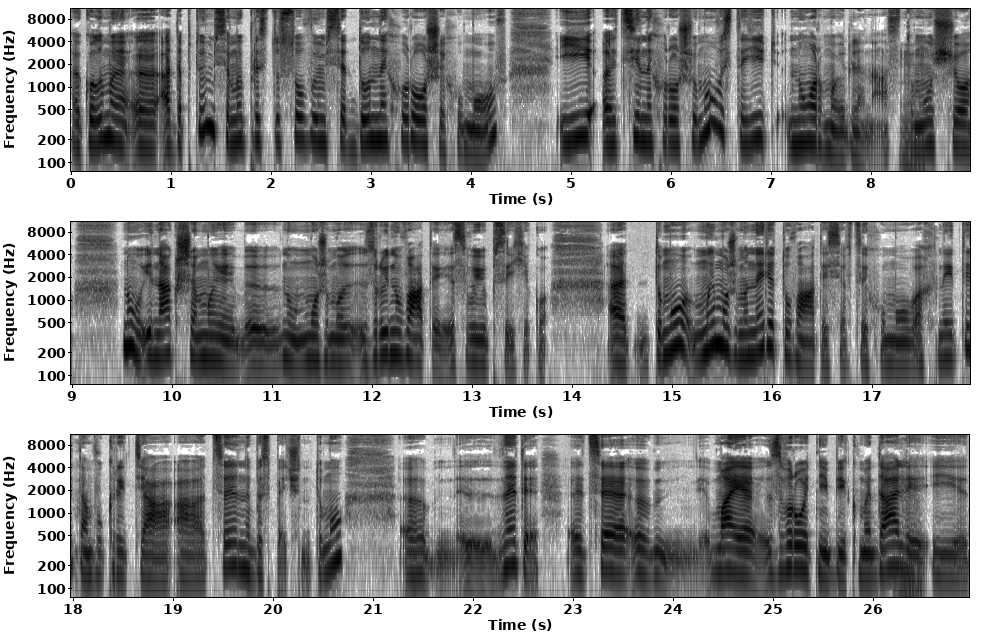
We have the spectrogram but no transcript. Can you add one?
Е, Коли ми е, адаптуємося, ми пристосовуємося до нехороших умов, і ці нехороші умови стають нормою для нас, тому що ну, інакше ми ну, можемо зруйнувати свою психіку. Тому ми можемо не рятуватися в цих умовах, не йти там в укриття, а це небезпечно. Тому, знаєте, це е, має зворотній бік медалі, і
